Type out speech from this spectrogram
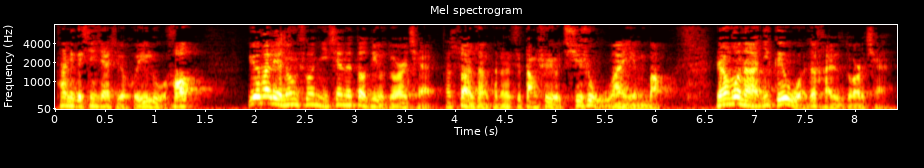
他那个新鲜血回忆录，好。约翰列侬说：“你现在到底有多少钱？他算算，可能是当时有七十五万英镑。然后呢，你给我的孩子多少钱？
